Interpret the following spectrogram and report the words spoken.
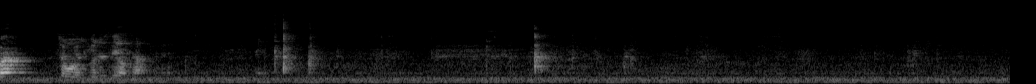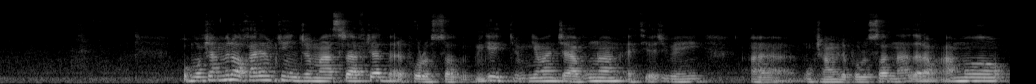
but it's always good to stay on top of it. خب مکمل آخری هم که اینجا مصرف کرد برای پروستات بود میگه میگه من جوونم احتیاجی به این مکمل پروستات ندارم اما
